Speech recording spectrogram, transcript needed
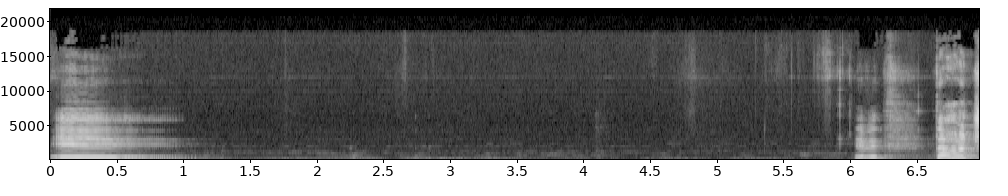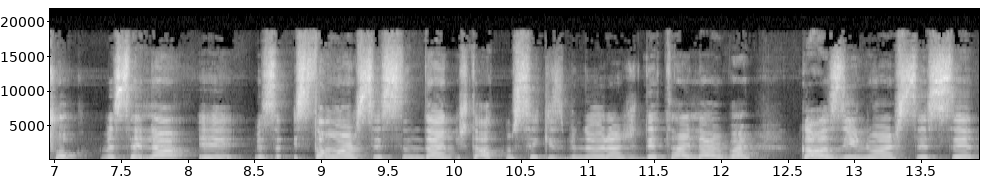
E, evet daha çok mesela, e, mesela İstanbul Üniversitesi'nden işte 68 bin öğrenci detaylar var. Gazi Üniversitesi,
